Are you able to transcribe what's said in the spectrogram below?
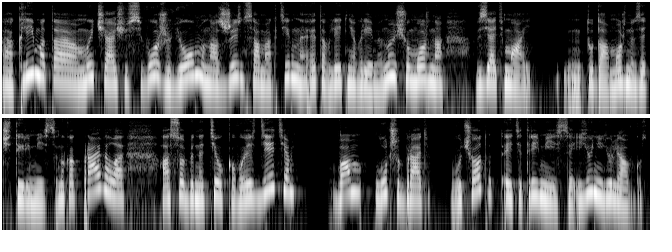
э, климата, мы чаще всего живем, у нас жизнь самая активная это в летнее время. Ну, еще можно взять май туда, можно взять 4 месяца. Но, как правило, особенно те, у кого есть дети, вам лучше брать в учет эти три месяца, июнь, июль, август.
